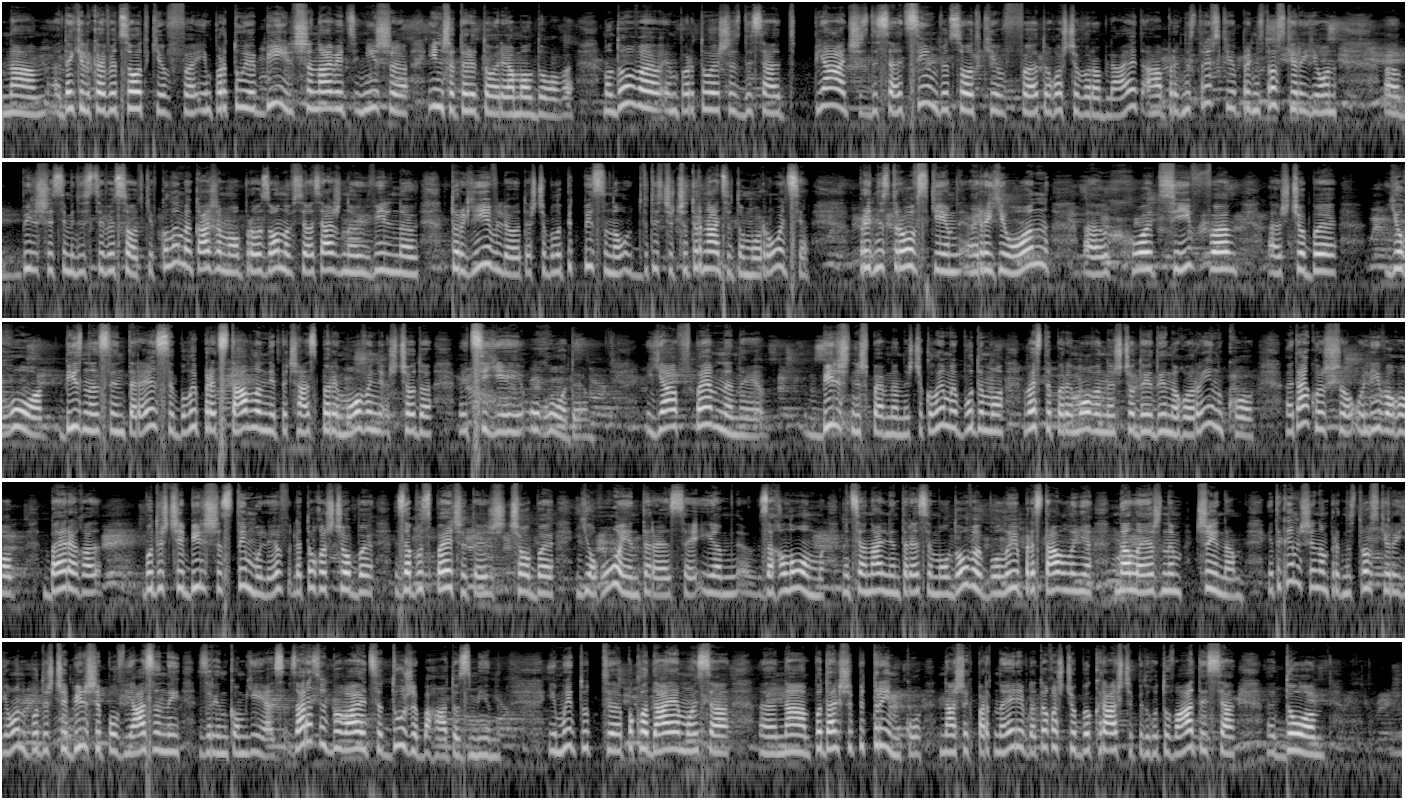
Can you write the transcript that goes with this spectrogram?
на декілька відсотків імпортує більше навіть ніж інша територія Молдови. Молдова імпортує 65-67 відсотків того, що виробляє, а Придністровський, Придністровський регіон е, більше 70 відсотків. Коли ми кажемо про зону всеосяжної вільної торгівлі, те, що було підписано у 2014 році, Придністровський регіон е, хотів, е, щоб його бізнес-інтереси були представлені під час перемовин щодо цієї угоди. Я впевнений, більш ніж впевнений, що коли ми будемо вести перемовини щодо єдиного ринку, також у лівого берега буде ще більше стимулів для того, щоб забезпечити, щоб його інтереси і ем, загалом національні інтереси Молдови були представлені належним чином. І таким чином Придністровський регіон буде ще більше пов'язаний з ринком ЄС. Зараз відбувається дуже багато змін, і ми тут е, покладаємося е, на подальшу підтримку наших партнерів для того, щоб краще підготуватися до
